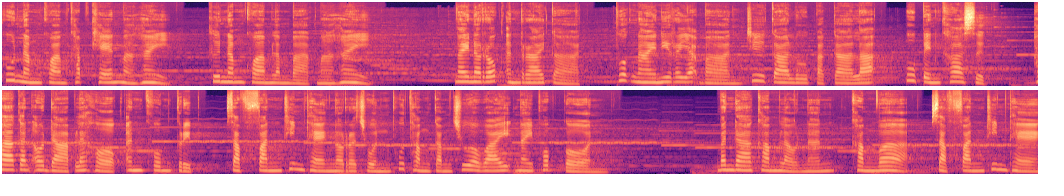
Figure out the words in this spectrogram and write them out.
ผู้นำความคับแค้นมาให้ คือนำความลำบากมาให้ ในนรกอันร้ายกาจพวกนายนิรยบาลชื่อกาลูปกาละ ผู้เป็นข้าศึก พากันเอาดาบและหอกอันคมกริบ สับฟันทิ่มแทงนรชนผู้ทำกรรมชั่วไว้ในภพก่อน บรรดาคำเหล่านั้นคำว่า สับฟันทิ่มแทง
